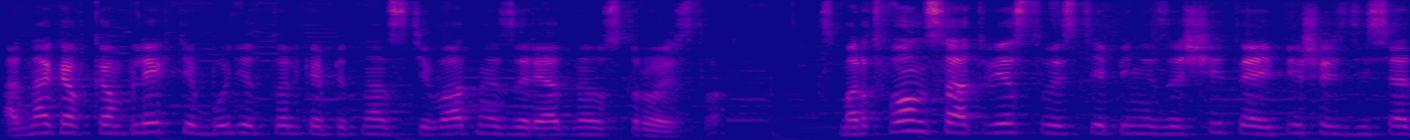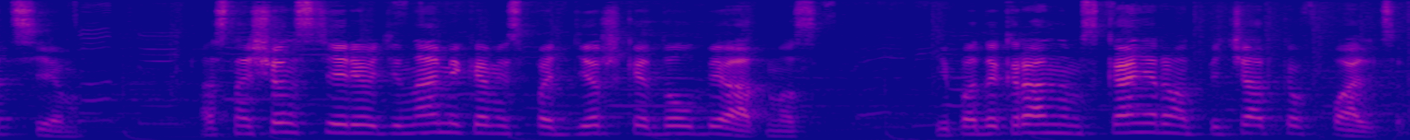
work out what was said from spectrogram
Однако в комплекте будет только 15-ваттное зарядное устройство. Смартфон соответствует степени защиты IP67. Оснащен стереодинамиками с поддержкой Dolby Atmos и под экранным сканером отпечатков пальцев.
